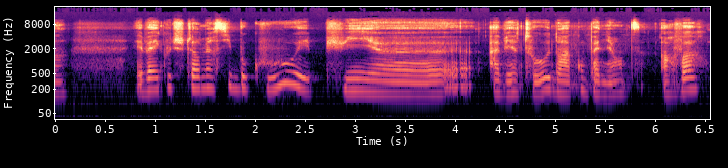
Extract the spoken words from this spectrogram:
Et ben écoute, je te remercie beaucoup et puis à bientôt dans Accompagnante. Au revoir.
